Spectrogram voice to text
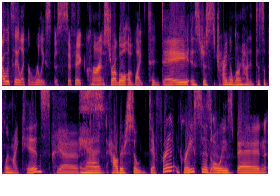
I would say like a really specific current struggle of like today is just trying to learn how to discipline my kids. Yes. And how they're so different. Grace has yeah. always been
